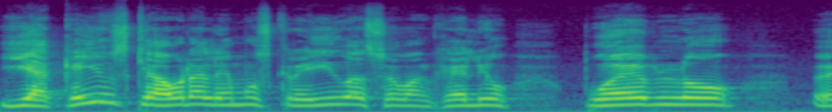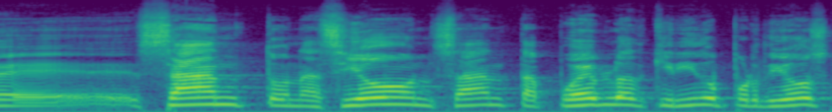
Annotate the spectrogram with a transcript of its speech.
y aquellos que ahora le hemos creído a su evangelio, pueblo eh, santo, nación santa, pueblo adquirido por Dios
